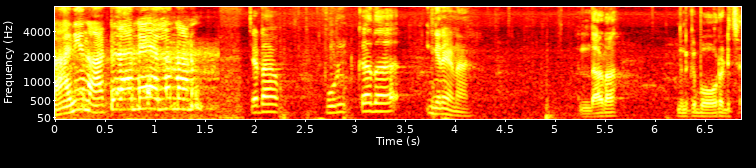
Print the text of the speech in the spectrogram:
തനി നാട്ടുകാരനെ അല്ലെന്നാണ്. ചേട്ടാ ഫുൾ കഥ ഇങ്ങനെയാണ്? എന്താടാ? നിനക്ക് ബോറടിച്ച?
